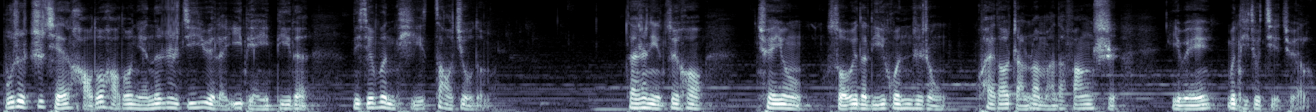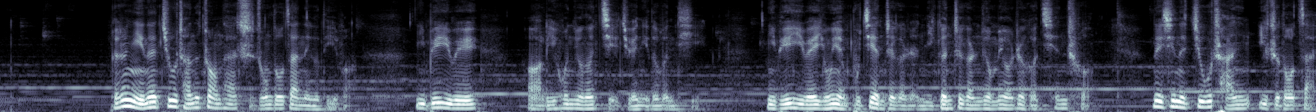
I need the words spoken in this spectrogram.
不是之前好多好多年的日积月累、一点一滴的那些问题造就的吗？但是你最后却用所谓的离婚这种快刀斩乱麻的方式，以为问题就解决了。可是你那纠缠的状态始终都在那个地方，你别以为啊离婚就能解决你的问题，你别以为永远不见这个人，你跟这个人就没有任何牵扯，内心的纠缠一直都在，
